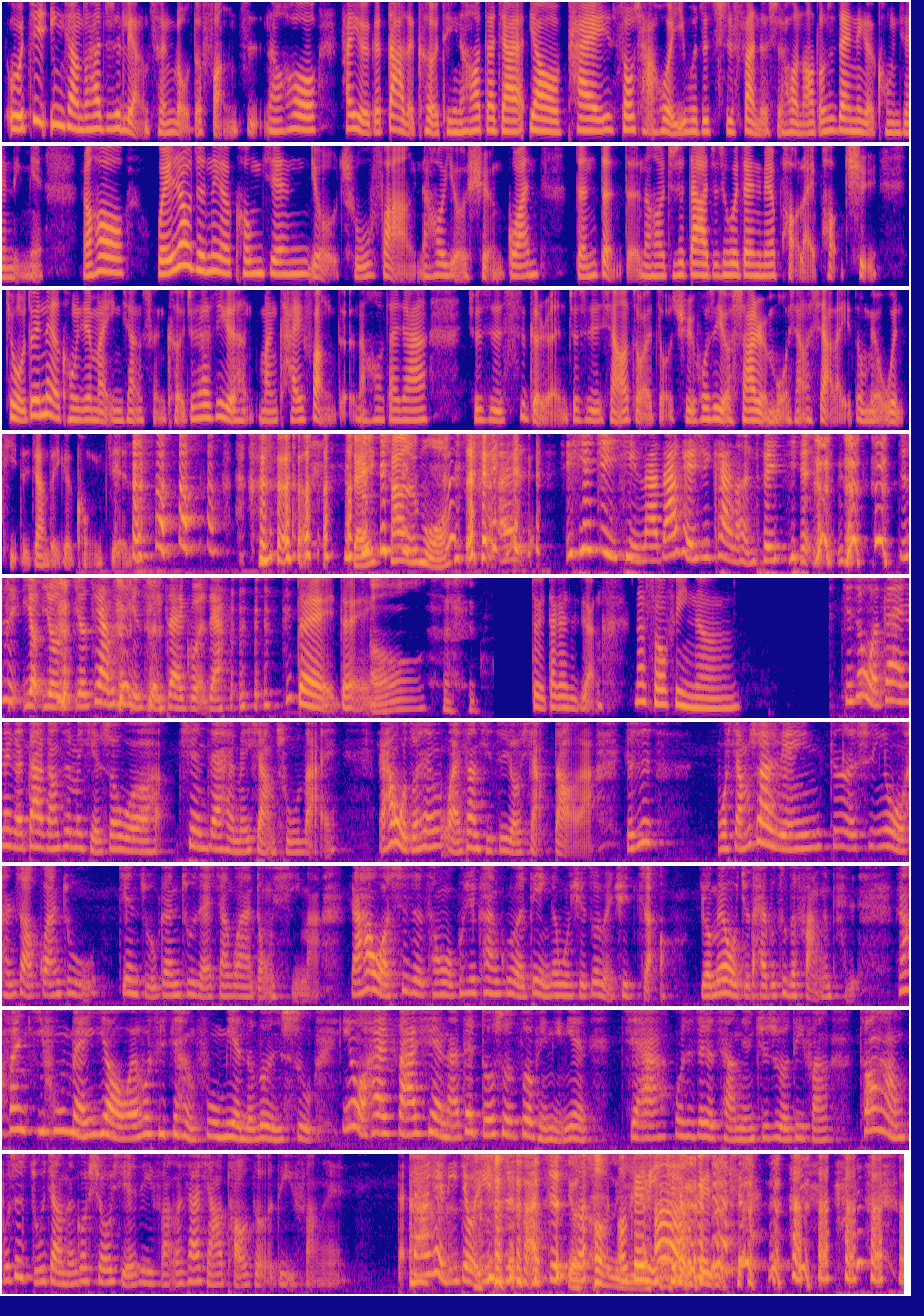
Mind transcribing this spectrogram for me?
我记印象中他就是两层楼的房子，然后他有一个大的客厅，然后大家要开搜查会议或者吃饭的时候，然后都是在那个空间里面，然后围绕着那个空间有厨房，然后有玄关。等等的，然后就是大家就是会在那边跑来跑去，就我对那个空间蛮印象深刻，就它是一个很蛮开放的，然后大家就是四个人就是想要走来走去，或是有杀人魔想要下来也都没有问题的这样的一个空间。谁杀人魔？对，哎，一些剧情啦，大家可以去看了，很推荐。就是有有有这样的事情存在过，这样。对对哦，oh. 对，大概是这样。那 Sophie 呢？其实我在那个大纲上面写说，我现在还没想出来。然后我昨天晚上其实有想到啦，可是我想不出来的原因，真的是因为我很少关注建筑跟住宅相关的东西嘛。然后我试着从我过去看过的电影跟文学作品去找有没有我觉得还不错的房子，然后发现几乎没有诶，或是一些很负面的论述。因为我还发现呢、在多数作品里面。家或是这个常年居住的地方，通常不是主角能够休息的地方，而是他想要逃走的地方。哎，大大家可以理解我的意思吗？就是说，我可以理解，我可以理解。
